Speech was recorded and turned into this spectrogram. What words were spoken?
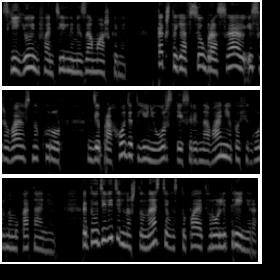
с ее инфантильными замашками. Так что я все бросаю и срываюсь на курорт, где проходят юниорские соревнования по фигурному катанию. Это удивительно, что Настя выступает в роли тренера.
